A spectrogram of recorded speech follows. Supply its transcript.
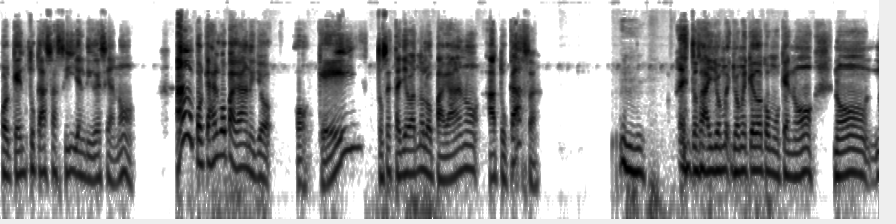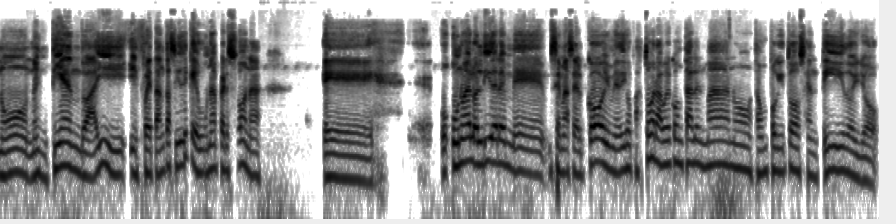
¿por qué en tu casa sí y en la iglesia no? Ah, porque es algo pagano. Y yo, ok, entonces está llevando lo pagano a tu casa. Entonces ahí yo me, yo me quedo como que no, no, no, no entiendo ahí. Y fue tanto así de que una persona, eh, uno de los líderes me, se me acercó y me dijo, pastora, voy a contarle hermano, está un poquito sentido. Y yo,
